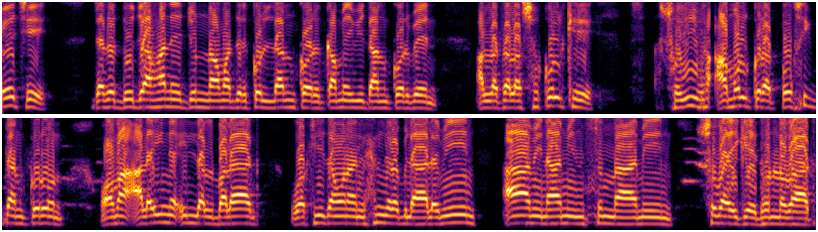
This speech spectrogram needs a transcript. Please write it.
রয়েছে, যাতে দুজাহানের জন্য আমাদের কল্যাণ কল্যাণকর কামেবি দান করবেন। আল্লাহ তালা সকলকে সহি আমল করার তৌফিক দান করুন। ওমা আলাইনা ইল্লাল বালাগ। ওয়াকিল দাওয়ানা আলহামদুলিল্লাহ আলামিন। আমিন আমিন, সুম্মা আমিন। সবাইকে ধন্যবাদ।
